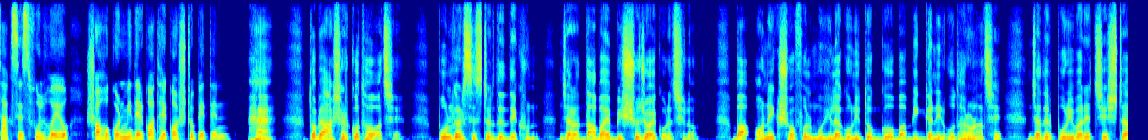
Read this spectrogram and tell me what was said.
সাকসেসফুল হয়েও সহকর্মীদের কথায় কষ্ট পেতেন। হ্যাঁ তবে আশার কোথাও আছে। পোলগার সিস্টারদের দেখুন, যারা দাবায় বিশ্ব জয় করেছিল, বা অনেক সফল মহিলা গণিতজ্ঞ বা বিজ্ঞানীর উদাহরণ আছে, যাদের পরিবারের চেষ্টা,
